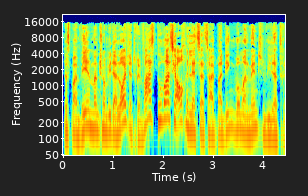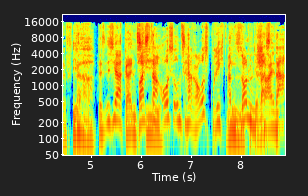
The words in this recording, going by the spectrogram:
dass beim Wählen man schon wieder Leute trifft. Warst, du warst ja auch in letzter Zeit bei Dingen, wo man Menschen wieder trifft. Ja, Das ist ja, ganz was viel. da aus uns herausbricht an Güte, Sonnenschein, was da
